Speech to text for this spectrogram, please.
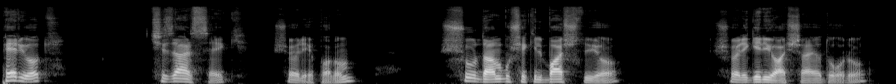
Periyot çizersek şöyle yapalım. Şuradan bu şekil başlıyor. Şöyle geliyor aşağıya doğru.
